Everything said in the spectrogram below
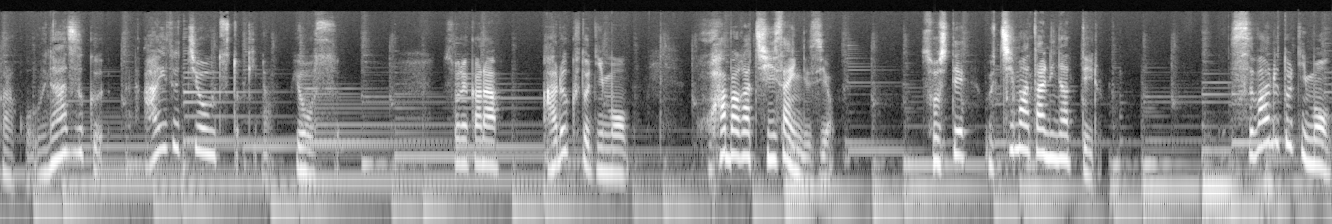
からこううなずく相づちを打つ時の様子それから歩く時も歩幅が小さいんですよ。そして内股になっている。座る時も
